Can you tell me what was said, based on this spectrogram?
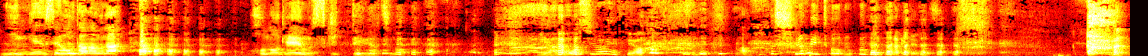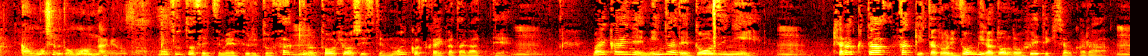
人間性を疑うな。このゲーム好きっていうやつのいや面白いんですよ。あ 面白いと思うんだけどさあ面白いと思うんだけどさ。もうちょっと説明するとさっきの投票システムもう一個使い方があってうん。毎回ねみんなで同時にうん。キャラクターさっき言った通りゾンビがどんどん増えてきちゃうからうん。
